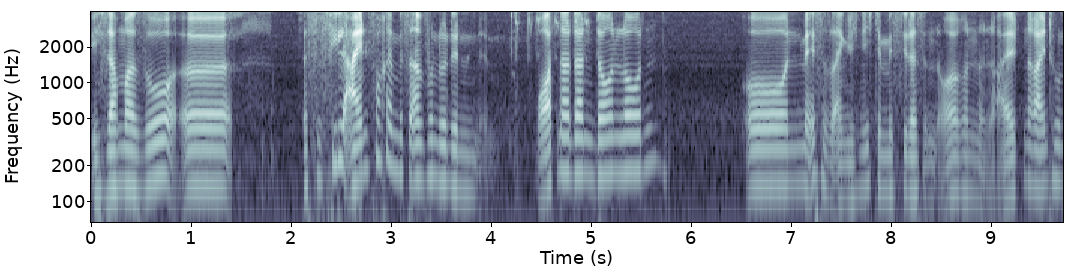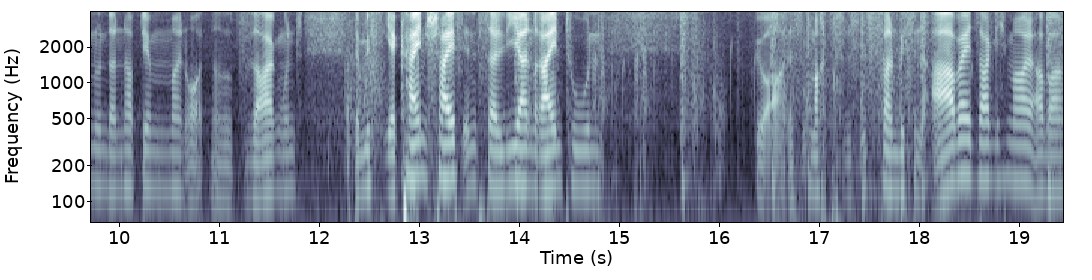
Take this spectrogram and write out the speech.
ich sag mal so, äh, es ist viel einfacher, ihr müsst einfach nur den Ordner dann downloaden. Und mehr ist das eigentlich nicht. Dann müsst ihr das in euren alten reintun und dann habt ihr meinen Ordner sozusagen. Und dann müsst ihr keinen Scheiß installieren, reintun. Ja, das macht es ist zwar ein bisschen Arbeit, sag ich mal, aber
